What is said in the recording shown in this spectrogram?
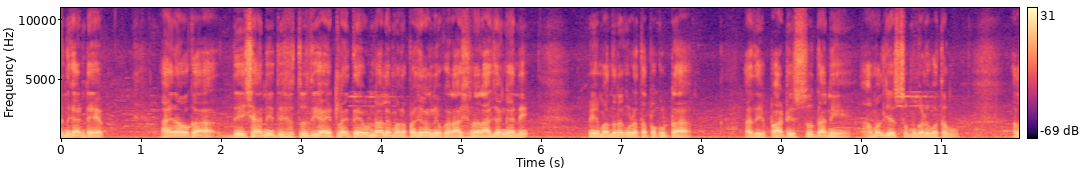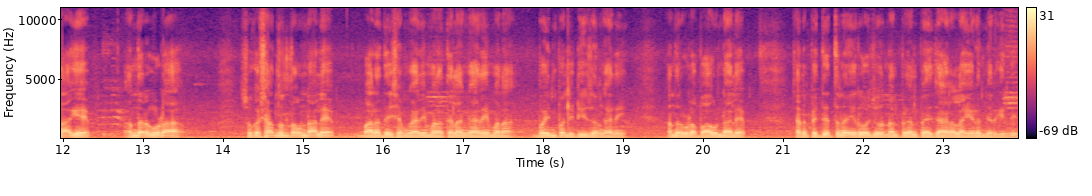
ఎందుకంటే ఆయన ఒక దేశాన్ని దిశతృతిగా ఎట్లయితే ఉండాలి మన ప్రజలని ఒక రాసిన రాజ్యాంగాన్ని మేమందరం కూడా తప్పకుండా అది పాటిస్తూ దాన్ని అమలు చేస్తూ ముంగడు పోతాము. అలాగే అందరూ కూడా సుఖశాంతులతో ఉండాలి. భారతదేశం కానీ మన తెలంగాణ మన బోయిన్పల్లి డివిజన్ కానీ అందరూ కూడా బాగుండాలి. చాలా పెద్ద ఎత్తున ఈరోజు నలభై నలభై ఐదు జాగాలలో వేయడం జరిగింది.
